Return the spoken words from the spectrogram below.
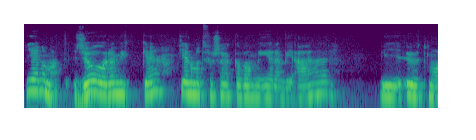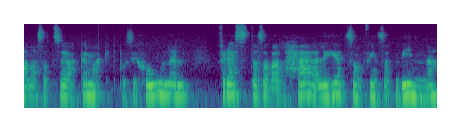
Genom att göra mycket, genom att försöka vara mer än vi är. Vi utmanas att söka maktpositioner, frestas av all härlighet som finns att vinna.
